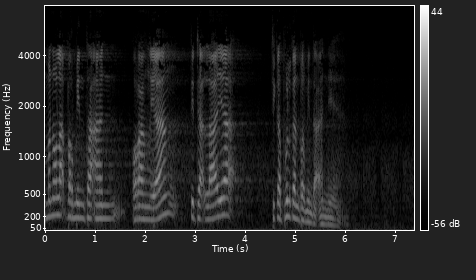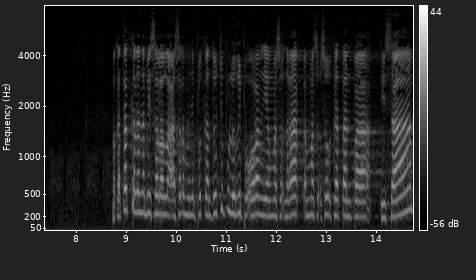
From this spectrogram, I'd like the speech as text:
menolak permintaan orang yang tidak layak dikabulkan permintaannya. Maka tatkala Nabi Shallallahu Alaihi Wasallam menyebutkan 70 ribu orang yang masuk neraka, masuk surga tanpa hisab,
